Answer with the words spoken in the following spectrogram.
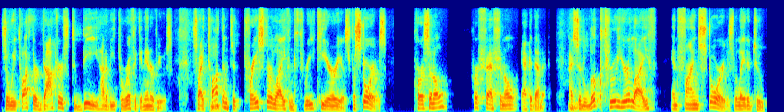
So we taught their doctors to be how to be terrific in interviews. So I taught mm. them to trace their life in three key areas for stories personal, professional, academic. I said, look through your life and find stories related to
